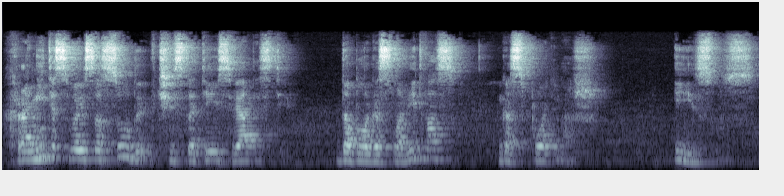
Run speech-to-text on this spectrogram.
Храните свои сосуды в чистоте и святости. Да благословит вас Господь наш Иисус.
